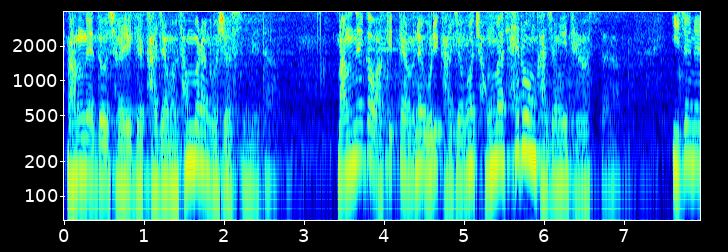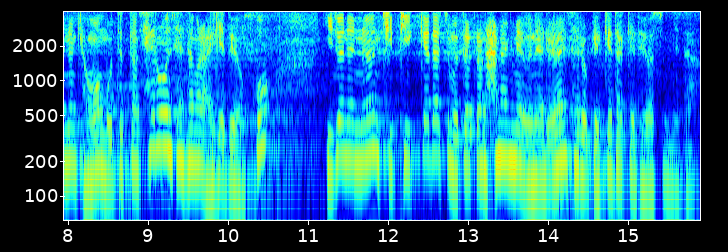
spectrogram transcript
막내도 저에게 가정을 선물한 것이었습니다. 막내가 왔기 때문에 우리 가정은 정말 새로운 가정이 되었어요. 이전에는 경험 못했던 새로운 세상을 알게 되었고, 이전에는 깊이 깨닫지 못했던 하나님의 은혜를 새롭게 깨닫게 되었습니다.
